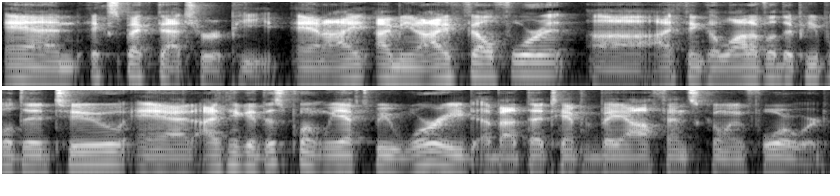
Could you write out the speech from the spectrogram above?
and expect that to repeat. And I, I mean, I fell for it. Uh, I think a lot of other people did too. And I think at this point we have to be worried about that Tampa Bay offense going forward.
